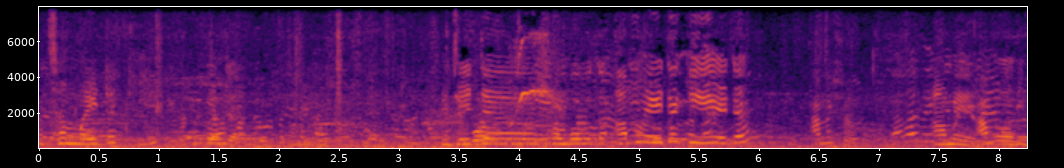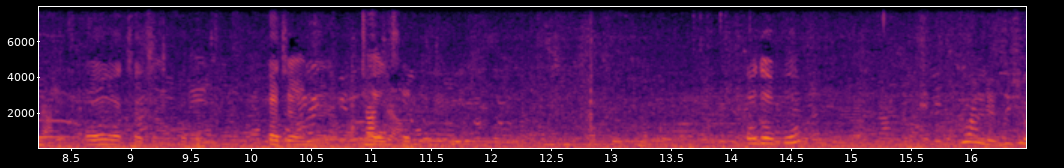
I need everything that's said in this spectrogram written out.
আচ্ছা এটা কি? এটা সম্ভবত আপু এটা কি? এটা? আমি সব আমে আম ও। ও আচ্ছা আচ্ছা। কাঁচা আমের কত আপু টু হান্ড্রেড দুশো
